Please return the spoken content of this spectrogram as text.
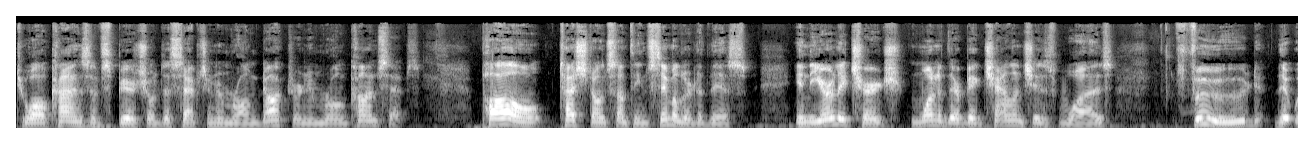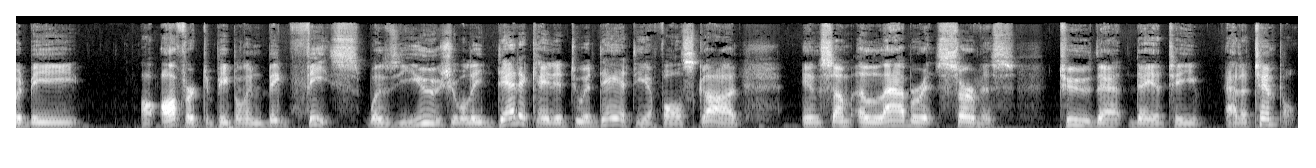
to all kinds of spiritual deception and wrong doctrine and wrong concepts. Paul touched on something similar to this. In the early church, one of their big challenges was food that would be uh, offered to people in big feasts was usually dedicated to a deity, a false god, in some elaborate service to that deity at a temple.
